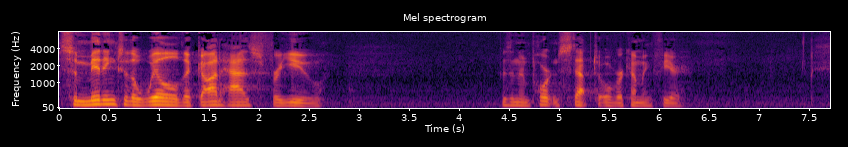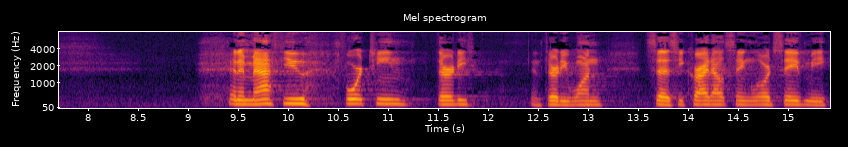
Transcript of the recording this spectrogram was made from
submitting to the will that God has for you is an important step to overcoming fear. And in Matthew 14, 30 and 31 says, He cried out, saying, Lord, save me.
